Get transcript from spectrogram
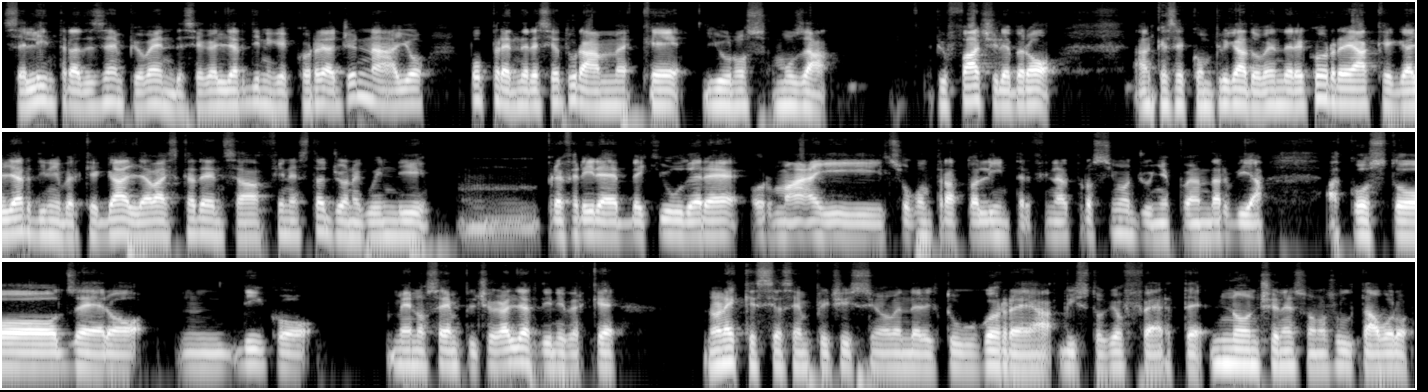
Se l'Inter, ad esempio, vende sia Gagliardini che Correa a gennaio, può prendere sia Turam che Yunus Musà più facile però, anche se è complicato, vendere Correa che Gagliardini perché Gaglia va in scadenza a fine stagione, quindi mh, mm, preferirebbe chiudere ormai il suo contratto all'Inter fino al prossimo giugno e poi andare via a costo zero. Mh, mm, dico meno semplice Gagliardini perché non è che sia semplicissimo vendere il Tugu Correa, visto che offerte non ce ne sono sul tavolo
